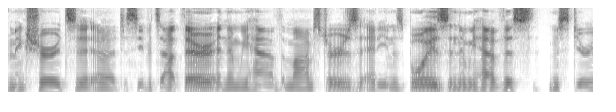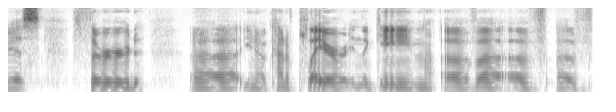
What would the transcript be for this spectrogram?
make sure it's uh, to see if it's out there. And then we have the mobsters, Eddie and his boys, and then we have this mysterious third. Uh, you know, kind of player in the game of uh, of of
